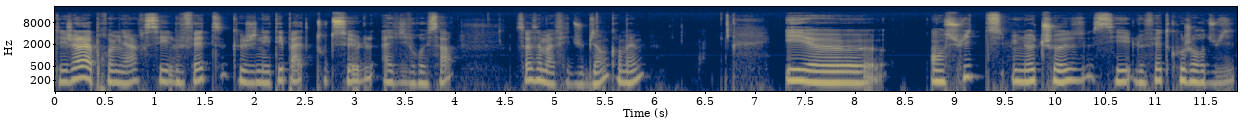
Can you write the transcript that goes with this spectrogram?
Déjà la première, c'est le fait que je n'étais pas toute seule à vivre ça. Ça, ça m'a fait du bien quand même. Et euh, ensuite, une autre chose, c'est le fait qu'aujourd'hui,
